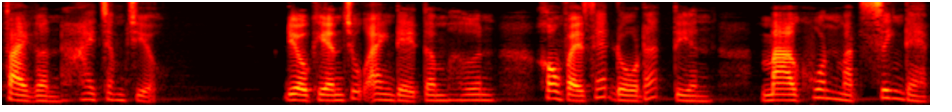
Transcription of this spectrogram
phải gần 200 triệu. Điều khiến Trúc Anh để tâm hơn không phải xét đồ đắt tiền, mà khuôn mặt xinh đẹp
